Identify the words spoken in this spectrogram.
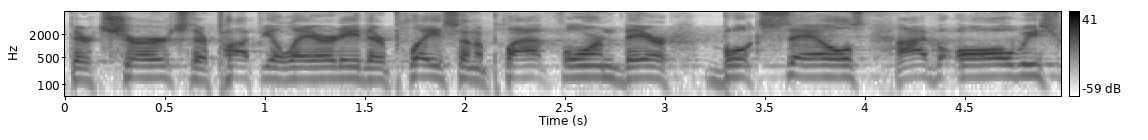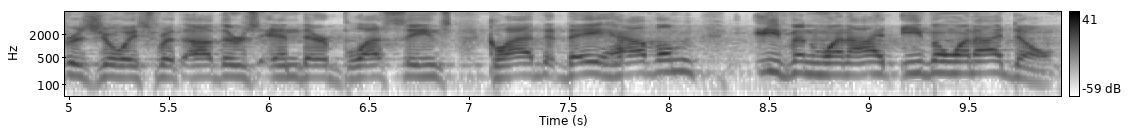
their church, their popularity, their place on a platform, their book sales. I've always rejoiced with others in their blessings, glad that they have them even when I even when I don't.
